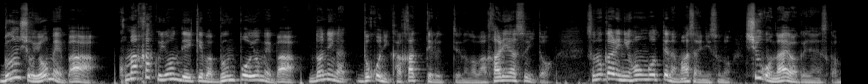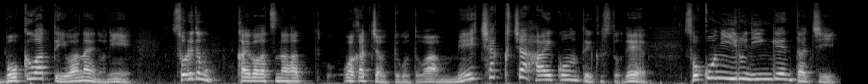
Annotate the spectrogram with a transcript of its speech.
文章を読めば細かく読んでいけば文法を読めば何がどこにかかってるっていうのが分かりやすいと。その代わり日本語っていうのはまさにその主語ないわけじゃないですか。僕はって言わないのにそれでも会話がつながっ分かっちゃうってことはめちゃくちゃハイコンテクストでそこにいる人間たち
